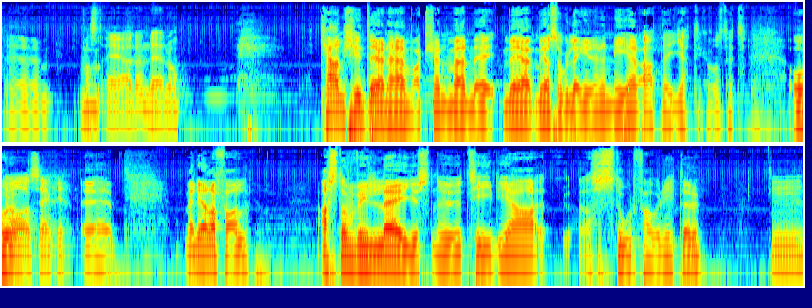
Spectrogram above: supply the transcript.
Eh, Fast är den det då? Kanske inte den här matchen men, eh, men, jag, men jag såg längre ner att det är jättekonstigt och, Ja, säkert. eh, Men i alla fall Aston Villa är just nu tidiga Alltså storfavoriter Mm.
